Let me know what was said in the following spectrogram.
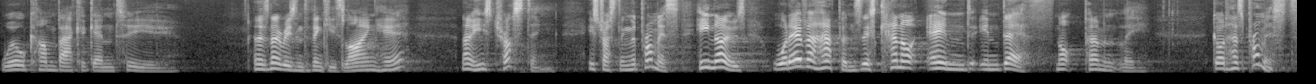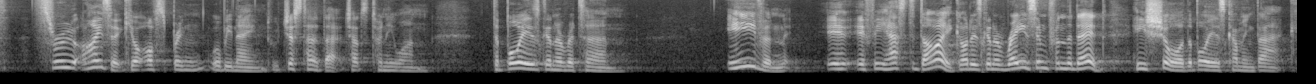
will come back again to you. And there's no reason to think he's lying here. No, he's trusting. He's trusting the promise. He knows whatever happens, this cannot end in death, not permanently. God has promised. Through Isaac, your offspring will be named. We've just heard that, chapter 21. The boy is going to return. Even if he has to die, God is going to raise him from the dead. He's sure the boy is coming back.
